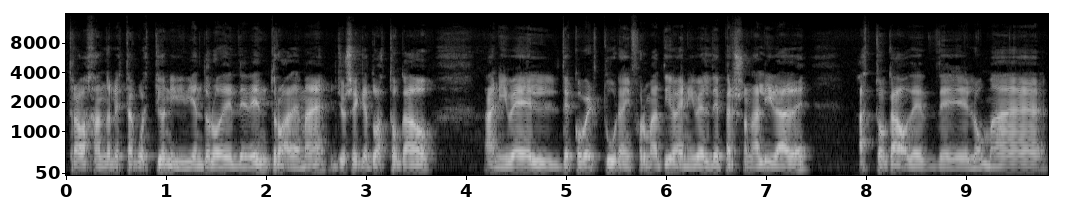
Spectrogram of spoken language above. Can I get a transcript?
trabajando en esta cuestión y viviéndolo desde dentro. Además, yo sé que tú has tocado a nivel de cobertura informativa, a nivel de personalidades, has tocado desde lo más,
